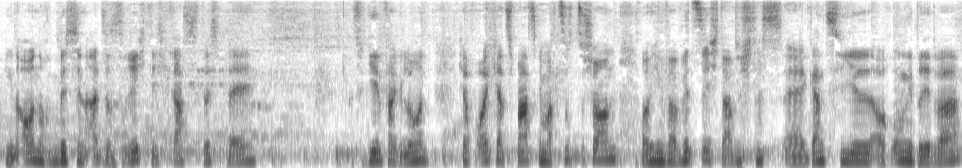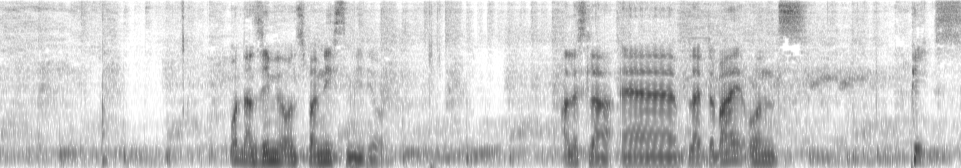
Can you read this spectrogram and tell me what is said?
Die gehen auch noch ein bisschen, also das ist richtig krasses Display. Ist auf jeden Fall gelohnt. Ich hoffe, euch hat Spaß gemacht zuzuschauen. Auf jeden Fall witzig, dadurch, dass äh, ganz viel auch umgedreht war. Und dann sehen wir uns beim nächsten Video. Alles klar, äh, bleibt dabei und Peace.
